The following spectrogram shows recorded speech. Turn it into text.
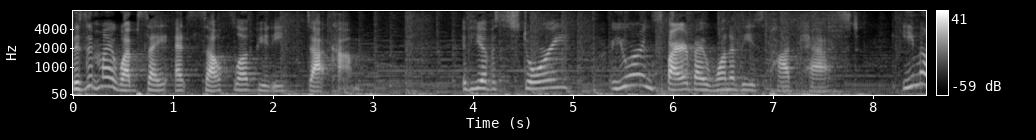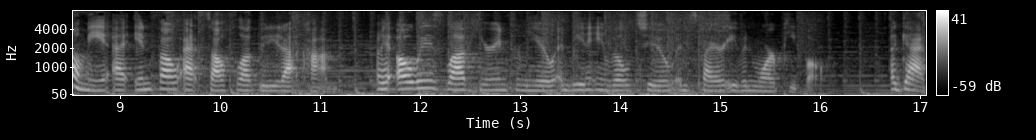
visit my website at selflovebeauty.com. If you have a story or you are inspired by one of these podcasts, email me at info at selflovebeauty.com. I always love hearing from you and being able to inspire even more people. Again,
